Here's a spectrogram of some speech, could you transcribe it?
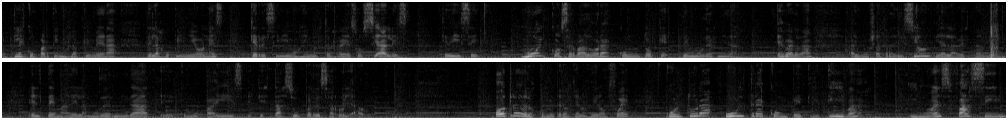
Aquí les compartimos la primera de las opiniones que recibimos en nuestras redes sociales, que dice, muy conservadora con un toque de modernidad. Es verdad, hay mucha tradición y a la vez también el tema de la modernidad eh, como país eh, que está súper desarrollado. Otro de los comentarios que nos dieron fue cultura ultra competitiva y no es fácil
